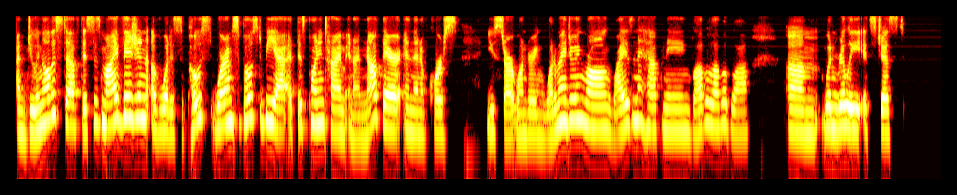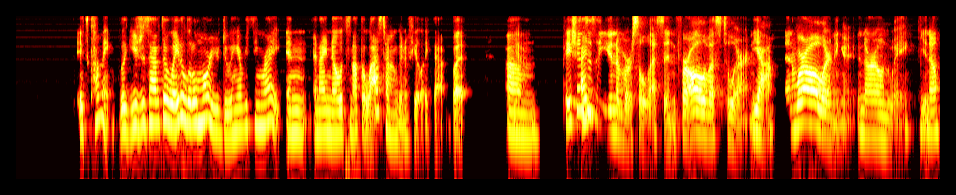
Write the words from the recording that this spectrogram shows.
I'm doing all this stuff. This is my vision of what is supposed where I'm supposed to be at at this point in time and I'm not there and then of course you start wondering what am I doing wrong? Why isn't it happening? blah blah blah blah blah. Um when really it's just it's coming. Like you just have to wait a little more. You're doing everything right. And and I know it's not the last time I'm going to feel like that, but um Patience I- is a universal lesson for all of us to learn. yeah. And we're all learning it in our own way, you know?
